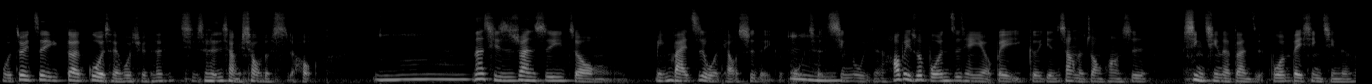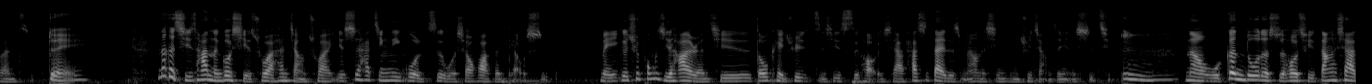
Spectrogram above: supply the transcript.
我对这一段过程，我觉得其实很想笑的时候。嗯，那其实算是一种明白自我调试的一个过程，嗯心路历程。好比说，伯恩之前也有被一个延上的状况是性侵的段子，伯恩被性侵的段子，对，那个其实他能够写出来和讲出来，也是他经历过的自我消化跟调试。每一个去抨击他的人，其实都可以去仔细思考一下，他是带着什么样的心情去讲这件事情。嗯，那我更多的时候，其实当下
